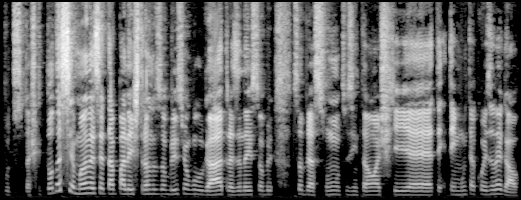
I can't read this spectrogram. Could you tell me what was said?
putz, acho que toda semana você está palestrando sobre isso em algum lugar, trazendo aí sobre, sobre assuntos, então acho que é, tem, tem muita coisa legal.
